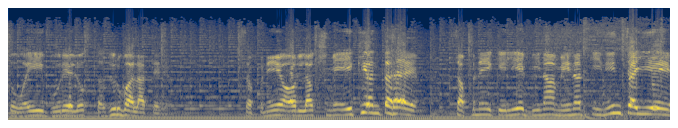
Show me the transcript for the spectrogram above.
तो वही बुरे लोग तजुर्बा लाते हैं। सपने और लक्ष्य में एक ही अंतर है, सपने के लिए बिना मेहनत की नींद चाहिए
